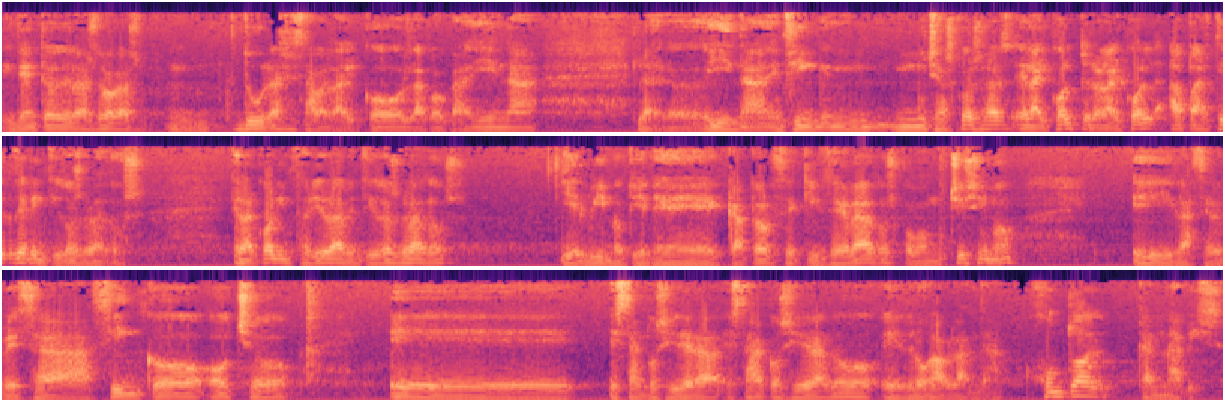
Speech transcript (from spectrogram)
y dentro de las drogas mm, duras estaba el alcohol, la cocaína, la heroína, en fin, muchas cosas. El alcohol, pero el alcohol a partir de 22 grados. El alcohol inferior a 22 grados, y el vino tiene 14, 15 grados, como muchísimo, y la cerveza 5, 8 eh, están considera, está considerado eh, droga blanda, junto al cannabis.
